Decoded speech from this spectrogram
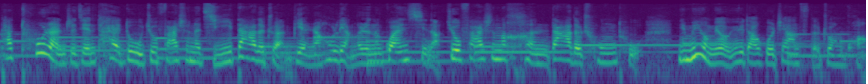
他突然之间态度就发生了极大的转变，然后两个人的关系呢就发生了很大的冲突。你们有没有遇到过这样子的状况？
